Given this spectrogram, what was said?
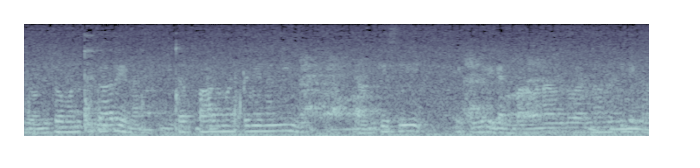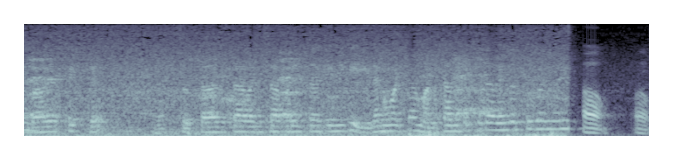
යෝනිසෝ මනසිකාරේ නම් ඊට පහළ මට්ටමේ නම් ඉන්නේ යම් කිසි ඒක කියන්නේ භාවනා කරනවා කියන එක භාවයක් එක්ක සුත්තාවිතා වදිසා පරිත්‍යා කියන එක ඊළඟ මට්ටම මනසන්තිකතා වෙන්නත් පුළුවන් නේ ඔව් ඔව්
